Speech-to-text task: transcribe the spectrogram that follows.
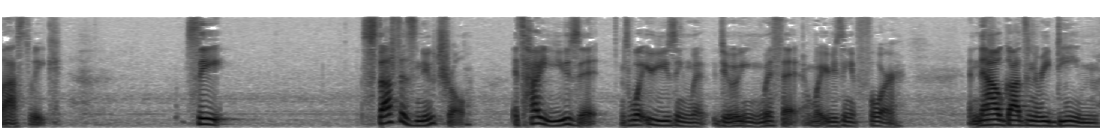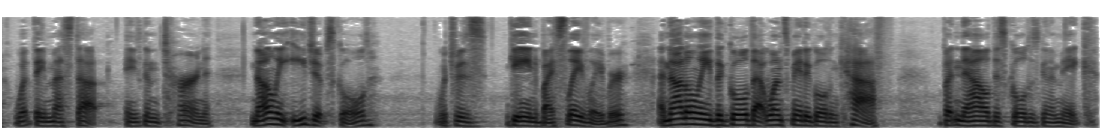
last week. See, stuff is neutral. It's how you use it. It's what you're using with, doing with it and what you're using it for. And now God's going to redeem what they messed up. And he's going to turn not only Egypt's gold, which was gained by slave labor, and not only the gold that once made a golden calf, but now this gold is going to make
